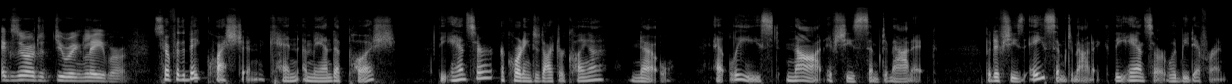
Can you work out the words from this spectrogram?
exerted during labor. So, for the big question, can Amanda push? The answer, according to Dr. Klinge, no. At least not if she's symptomatic. But if she's asymptomatic, the answer would be different.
